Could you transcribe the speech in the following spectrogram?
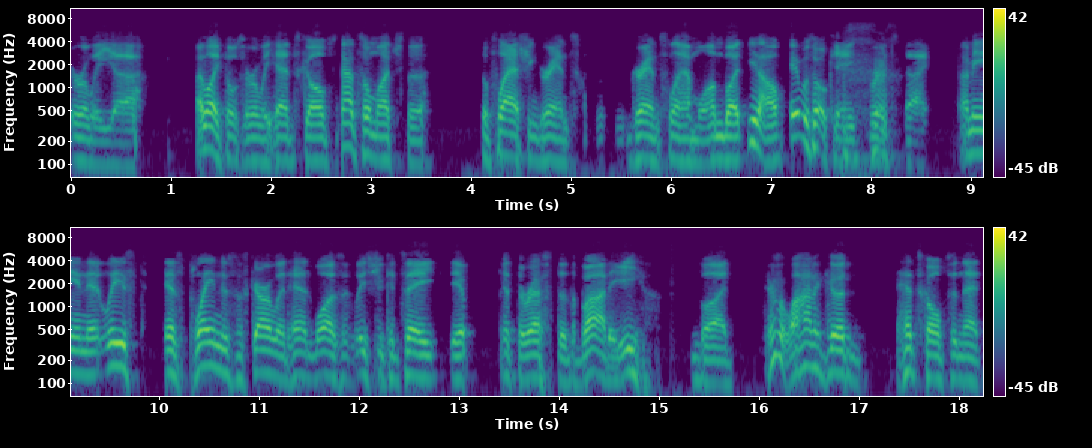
early uh I like those early head sculpts. Not so much the the flashing grand grand slam one, but you know it was okay for its time. I mean, at least as plain as the Scarlet Head was, at least you could say it fit the rest of the body. But there's a lot of good head sculpts in that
